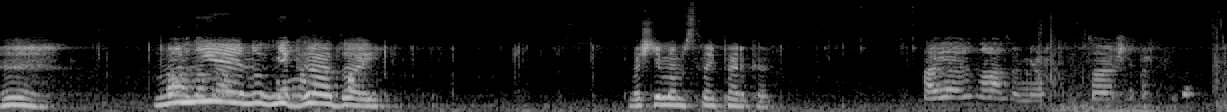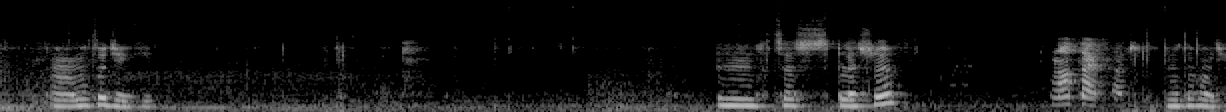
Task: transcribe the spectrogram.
Ech. No O, dobra. nie, no nie gadaj. Właśnie mam snajperkę. A ja już znalazłem ją. To już nie. A, no to dzięki. Mm, chcesz splesze? No tak, chodź. No to chodź.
